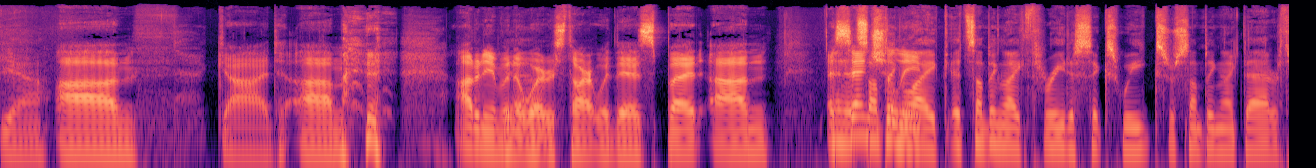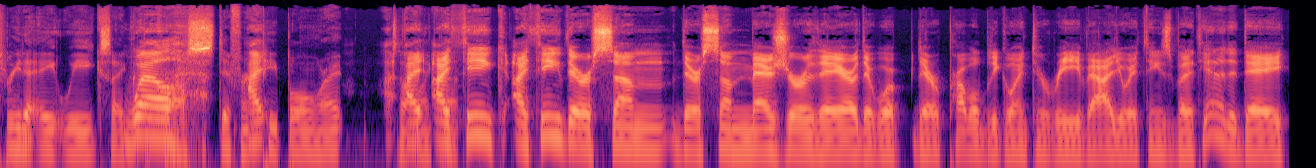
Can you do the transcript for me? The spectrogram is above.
Yeah. Um, God, um, I don't even yeah. know where to start with this, but um, essentially, it's something like it's something like three to six weeks or something like that, or three to eight weeks, like well, across different I, people, right? I, like I think I think there's some there's some measure there. They were they're probably going to reevaluate things, but at the end of the day,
